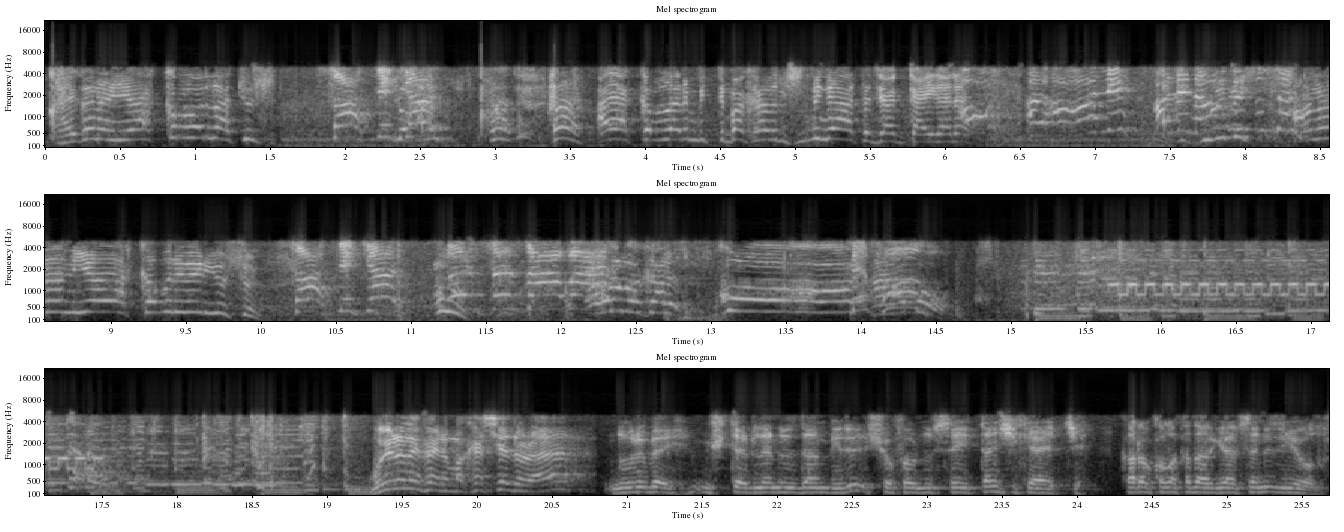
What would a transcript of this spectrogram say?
Kaygana niye ayakkabılarını atıyorsun? Sahtekar. Ha, ha, ayakkabılarım bitti. Bakalım şimdi ne atacaksın kaygana? Ay, ay, anne, anne ne yapıyorsun sen? Anana niye ayakkabını veriyorsun? Sahtekar. Hırsız damat. Al bakalım. Gol. Defol. Buyurun efendim Akasya Durağı. Nuri Bey, müşterilerinizden biri şoförünüz Seyit'ten şikayetçi. Karakola kadar gelseniz iyi olur.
